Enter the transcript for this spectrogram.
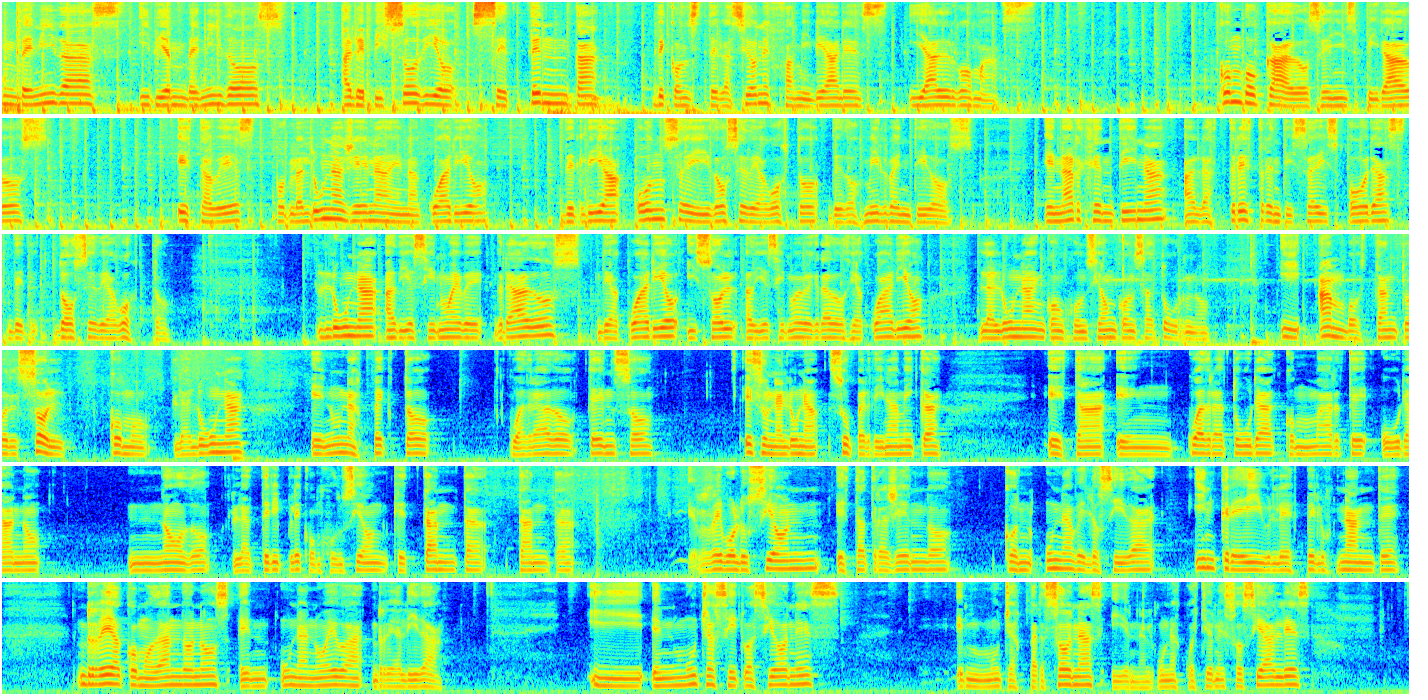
Bienvenidas y bienvenidos al episodio 70 de Constelaciones Familiares y algo más. Convocados e inspirados esta vez por la luna llena en Acuario del día 11 y 12 de agosto de 2022 en Argentina a las 3.36 horas del 12 de agosto. Luna a 19 grados de Acuario y Sol a 19 grados de Acuario, la Luna en conjunción con Saturno. Y ambos, tanto el Sol como la Luna, en un aspecto cuadrado, tenso. Es una luna súper dinámica está en cuadratura con Marte, Urano, Nodo, la triple conjunción que tanta, tanta revolución está trayendo con una velocidad increíble, espeluznante, reacomodándonos en una nueva realidad. Y en muchas situaciones en muchas personas y en algunas cuestiones sociales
